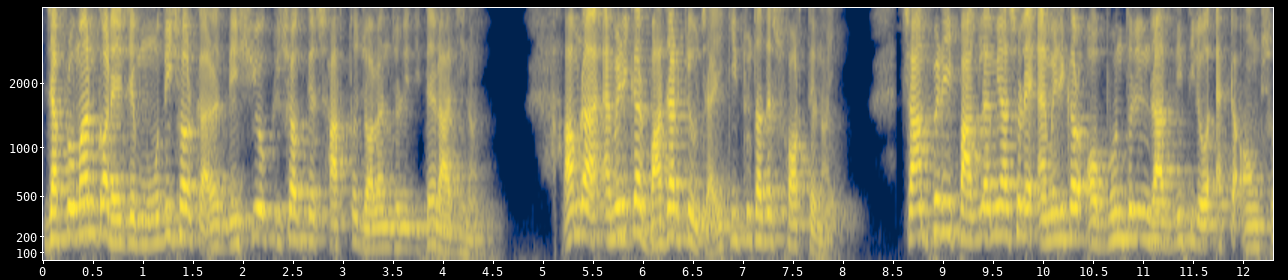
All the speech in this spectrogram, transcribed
যা প্রমাণ করে যে মোদী সরকার দেশীয় কৃষকদের স্বার্থ জলাঞ্জলি দিতে রাজি নয়। আমরা আমেরিকার বাজারকেও চাই, কিন্তু তাদের শর্তে নয়। ট্রাম্পের এই পাগলামি আসলে আমেরিকার অভ্যন্তরীণ রাজনীতিরও একটা অংশ।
